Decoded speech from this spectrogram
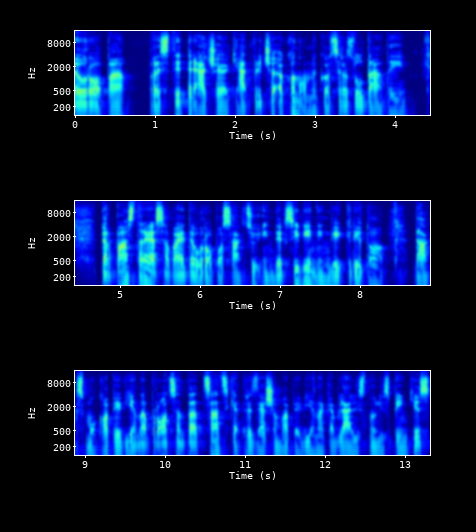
Europa. Prasti trečiojo ketvirčio ekonomikos rezultatai. Per pastarąją savaitę Europos akcijų indeksai vieningai krito. DAX moko apie 1 procentą, CAC 40 apie 1,05,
